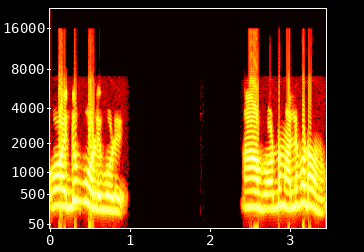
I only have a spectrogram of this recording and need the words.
ഓ ഇത് പൊളി പൊളി. ആ ഫോട്ടോ നല്ല ഫോട്ടോ വന്നു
